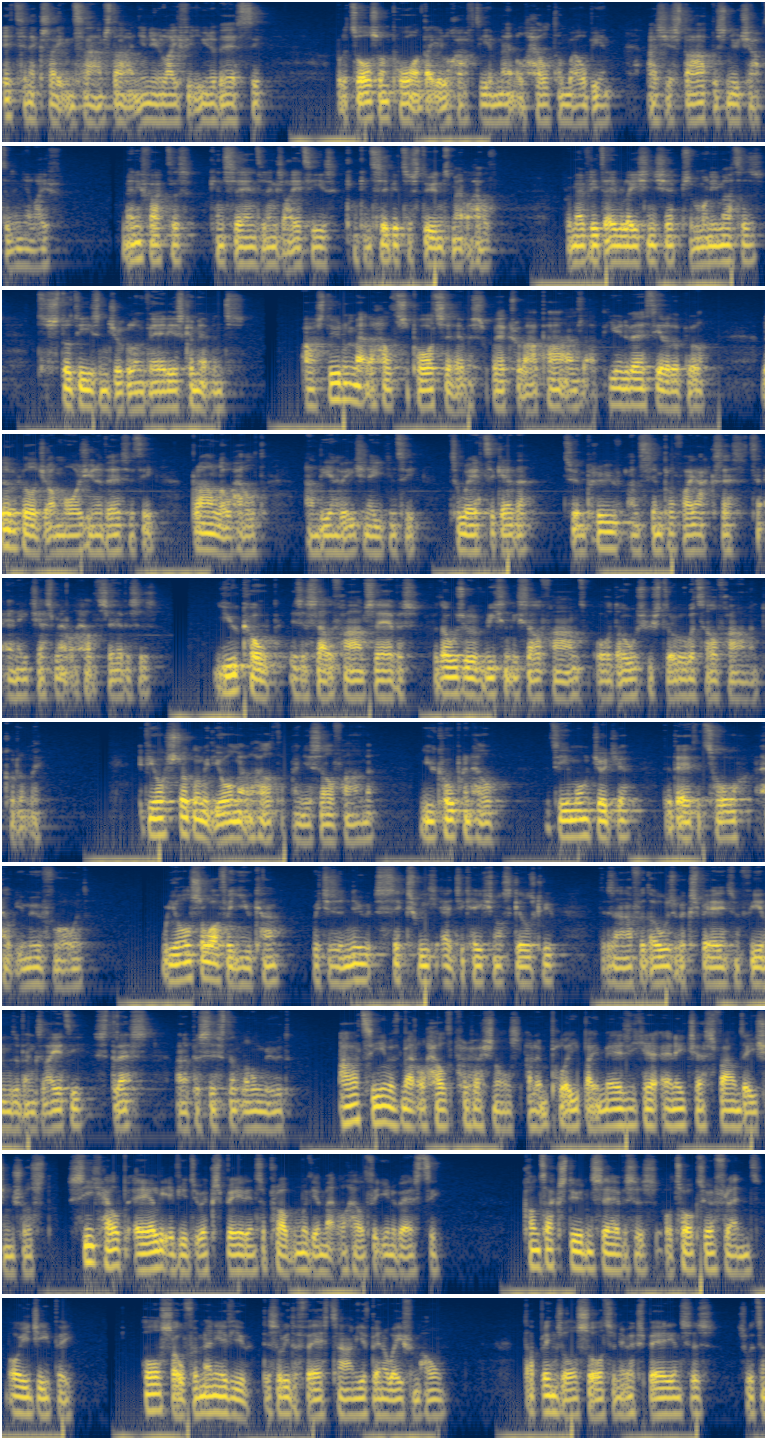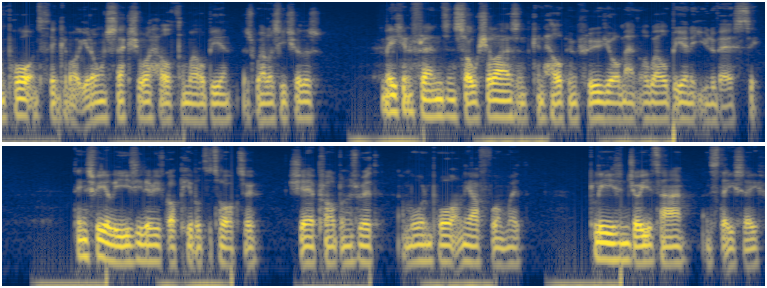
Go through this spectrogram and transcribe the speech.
It's an exciting time starting your new life at university, but it's also important that you look after your mental health and well-being as you start this new chapter in your life. Many factors, concerns and anxieties can contribute to students' mental health, from everyday relationships and money matters to studies and juggling various commitments. Our Student Mental Health Support Service works with our partners at the University of Liverpool, Liverpool John Moores University, Brownlow Health and the Innovation Agency to work together to improve and simplify access to NHS mental health services. UCOPE is a self-harm service for those who have recently self-harmed or those who struggle with self-harming currently. If you're struggling with your mental health and you're self-harming, UCOPE can help. The team won't judge you, they're there to talk and help you move forward. We also offer UCAN, which is a new six-week educational skills group designed for those who are experiencing feelings of anxiety, stress and a persistent low mood. Our team of mental health professionals are employed by Merseycare NHS Foundation Trust. Seek help early if you do experience a problem with your mental health at university. Contact Student Services or talk to a friend or your GP. Also, for many of you, this will be the first time you've been away from home. That brings all sorts of new experiences, so it's important to think about your own sexual health and well-being as well as each other's. Making friends and socialising can help improve your mental well-being at university. Things feel easier if you've got people to talk to share problems with, and more importantly, have fun with. Please enjoy your time and stay safe.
